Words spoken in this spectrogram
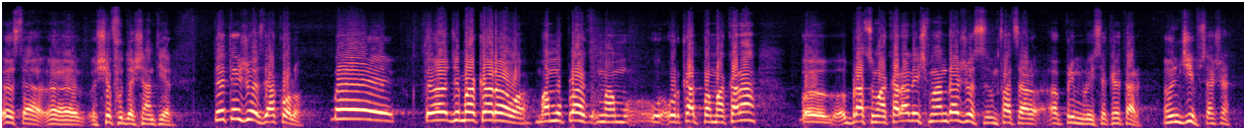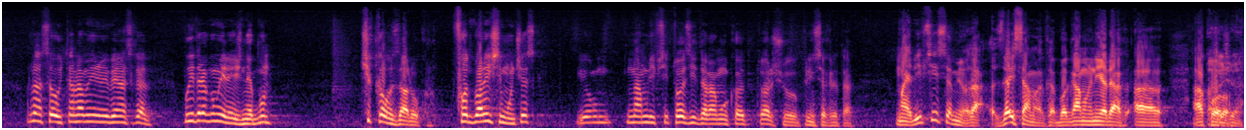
ăsta, uh, șeful de șantier, dă-te jos de acolo. Bă, trage macaraua. M-am, uplat, m-am urcat pe macara, bă, brațul macarale și m-am dat jos în fața uh, primului secretar, în gips, așa. Ăla să uită la mine, mi venea să cad. Băi, Dragomire, ești nebun? Ce cauți la lucru? Fotbaliștii muncesc? Eu n-am lipsit o zi de la muncă doar și eu prin secretar. Mai lipsisem eu, dar îți dai seama că băgam în ele a, a, acolo. Așa.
